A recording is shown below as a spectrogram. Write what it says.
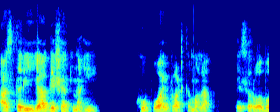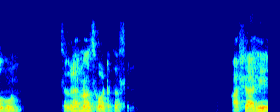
आज तरी या देशात नाही. खूप वाईट वाटतं मला हे सर्व बघून. सगळ्यांनाच वाटत असेल. आशा आहे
